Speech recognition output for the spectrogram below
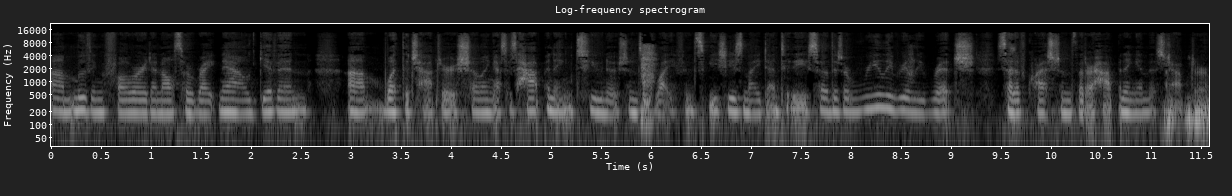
um, moving forward and also right now, given um, what the chapter is showing us is happening to notions of life and species and identity. So there's a really, really rich set of questions that are happening in this chapter.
